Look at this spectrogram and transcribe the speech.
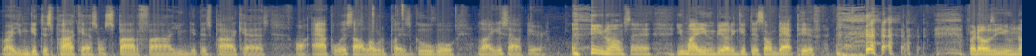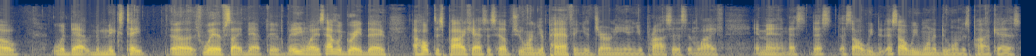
Right? You can get this podcast on Spotify. You can get this podcast on Apple. It's all over the place. Google. Like, it's out there. you know what I'm saying? You might even be able to get this on Dat Piff. For those of you who know what that the mixtape uh, website Dat Piff. But anyways, have a great day. I hope this podcast has helped you on your path and your journey and your process in life. And man, that's that's that's all we do. That's all we want to do on this podcast.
